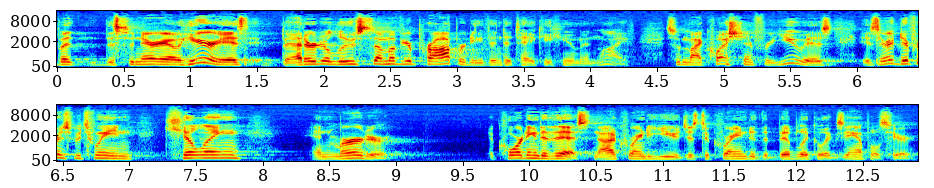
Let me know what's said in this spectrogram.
But the scenario here is better to lose some of your property than to take a human life. So, my question for you is Is there a difference between killing and murder? According to this, not according to you, just according to the biblical examples here.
